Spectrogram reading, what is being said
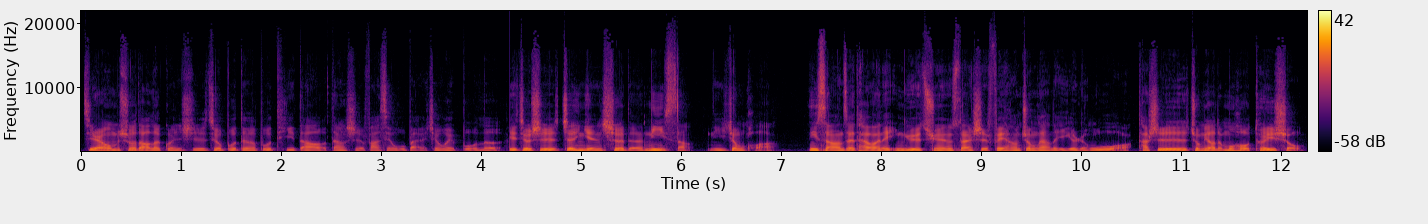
既然我们说到了滚石，就不得不提到当时发现伍佰的这位伯乐，也就是真颜社的逆嗓倪正华。逆嗓在台湾的音乐圈算是非常重量的一个人物哦，他是重要的幕后推手。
